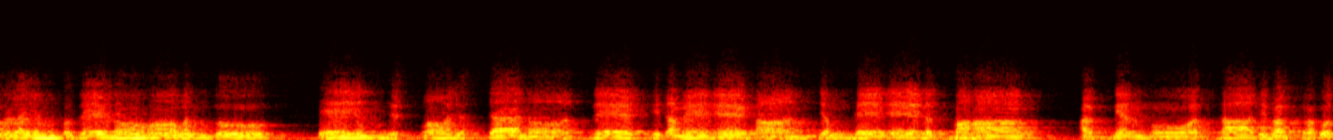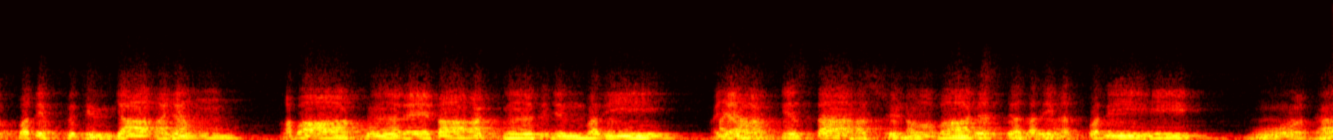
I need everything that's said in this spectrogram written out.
मृळयन्तु तेन वन्तु तेयम् विष्मो यश्च नोद्वेष्टितमेषाम् जम्भे दद्मः। अग्न्यन्मोऽर्धादिवः ककुत्पतिः पृथिव्या अयम्। अपाग्रेता अग्निजिन्वती अयमग्निस्ताहश्विनो वाचस्य सदिनस्पतिः मूर्धा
